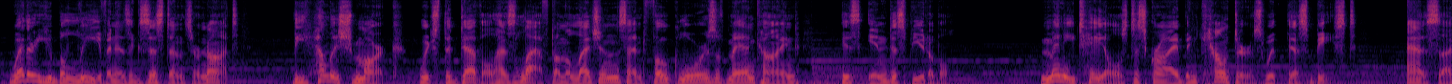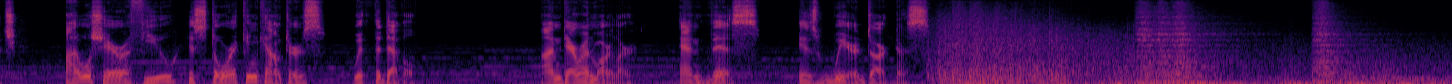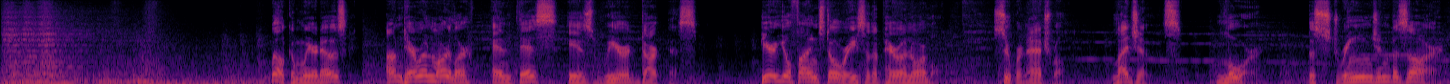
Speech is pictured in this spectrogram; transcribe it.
whether you believe in his existence or not, the hellish mark which the devil has left on the legends and folklores of mankind is indisputable. Many tales describe encounters with this beast. As such, I will share a few historic encounters with the devil. I'm Darren Marlar, and this is Weird Darkness. Welcome, Weirdos! I'm Darren Marlar, and this is Weird Darkness. Here you'll find stories of the paranormal, supernatural, legends, lore, the strange and bizarre,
